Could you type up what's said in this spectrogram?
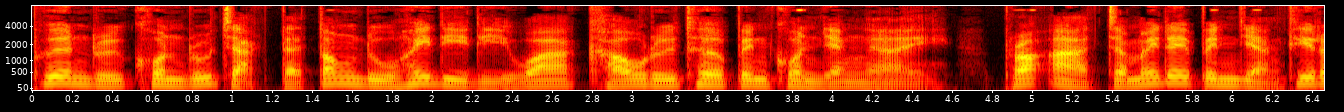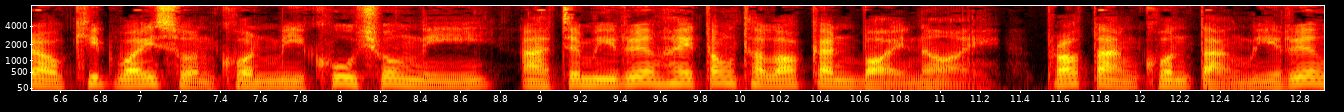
เพื่อนหรือคนรู้จักแต่ต้องดูให้ดีๆว่าเขาหรือเธอเป็นคนยังไง เพราะอาจจะไม่ได้เป็นอย่างที่เราคิดไว้ส่วนคนมีคู่ช่วงนี้ อาจจะมีเรื่องให้ต้องทะเลาะกันบ่อยหน่อย เพราะต่างคนต่างมีเรื่อง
